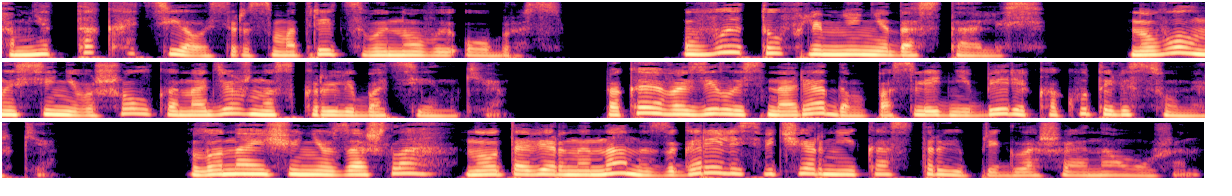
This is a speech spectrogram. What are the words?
а мне так хотелось рассмотреть свой новый образ. Увы, туфли мне не достались, но волны синего шелка надежно скрыли ботинки. Пока я возилась нарядом, последний берег окутали сумерки. Луна еще не взошла, но у таверны Наны загорелись вечерние костры, приглашая на ужин.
